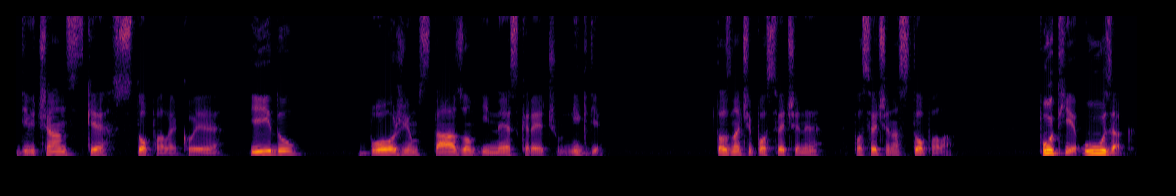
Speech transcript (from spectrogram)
djevičanske stopale koje idu Božjom stazom i ne skreću nigdje. To znači posvećene, posvećena stopala. Put je uzak,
